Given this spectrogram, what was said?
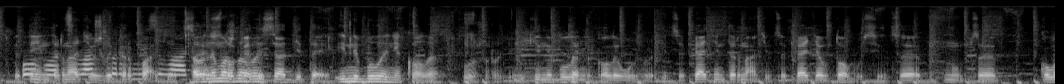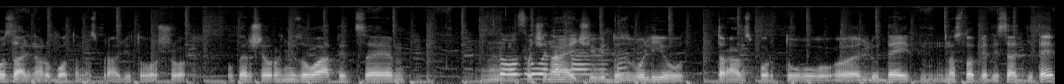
З п'яти Ого, це інтернатів важко Закарпаття. організувати. Це Але неможливо- 150 дітей, І не були ніколи в Ужгороді. які не були ніколи в Ужгороді. Це 5 інтернатів, це 5 автобусів. Це, ну, це колосальна робота насправді, того що, по-перше, організувати це Дозволи, починаючи напевно, від так? дозволів транспорту е, людей на 150 дітей.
